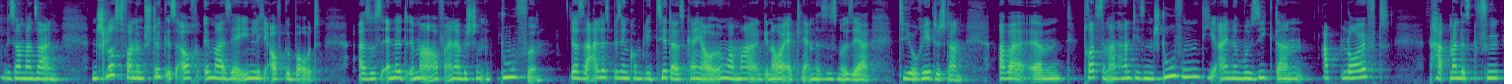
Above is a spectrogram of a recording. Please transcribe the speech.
wie soll man sagen, ein Schluss von einem Stück ist auch immer sehr ähnlich aufgebaut. Also es endet immer auf einer bestimmten Stufe. Das ist alles ein bisschen komplizierter, das kann ich auch irgendwann mal genauer erklären. Das ist nur sehr theoretisch dann. Aber ähm, trotzdem, anhand diesen Stufen, die eine Musik dann abläuft, hat man das Gefühl,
